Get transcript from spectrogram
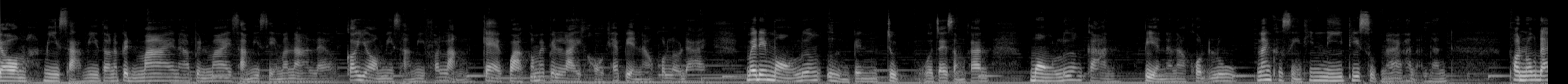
ยอมมีสามีตอนนั้นเป็นไม้นะเป็นไม้สามีเสียมานานแล้ว ก็ยอมมีสามีฝรั่ง แก่กว่าก็ไม่เป็นไรขอแค่เปลี่ยนอนาคตเราได้ ไม่ได้มองเรื่องอื่นเป็นจุดหัวใจสำคัญ มองเรื่องการเปลี่ยนอนาคตลูก นั่นคือสิ่งที่นี้ที่สุดนะขณะนั้น พอนกได้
